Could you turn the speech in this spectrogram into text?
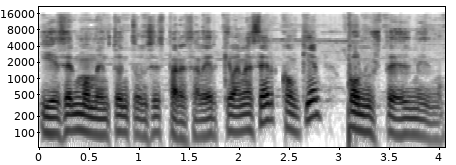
y es el momento entonces para saber qué van a hacer, con quién, con ustedes mismos.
